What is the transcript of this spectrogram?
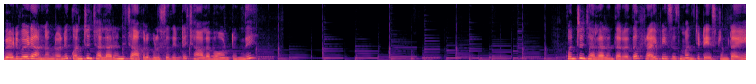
వేడివేడి అన్నంలోని కొంచెం చల్లారని చేపల పులుసు తింటే చాలా బాగుంటుంది. కొంచెం చల్లారిన తర్వాత ఫ్రై పీసెస్ మంచి టేస్ట్ ఉంటాయి.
